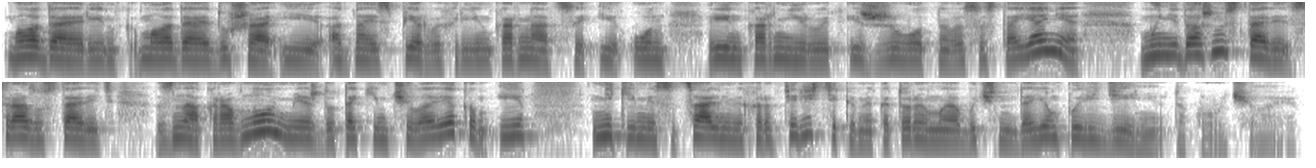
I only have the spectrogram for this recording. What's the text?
молодая, молодая душа и одна из первых реинкарнаций, и он реинкарнирует из животного состояния, мы не должны ставить, сразу ставить знак равно между таким человеком и некими социальными характеристиками, которые мы обычно даем поведению такого человека.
